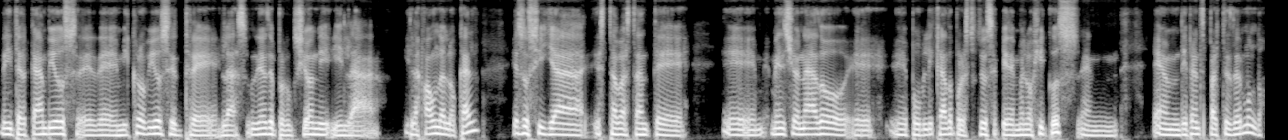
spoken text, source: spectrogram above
intercambios eh, de microbios entre las unidades de producción y, la, y la fauna local. Eso sí ya está bastante eh, mencionado, eh, eh, publicado por estudios epidemiológicos en, diferentes partes del mundo.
